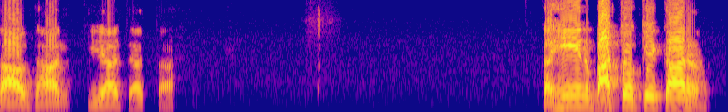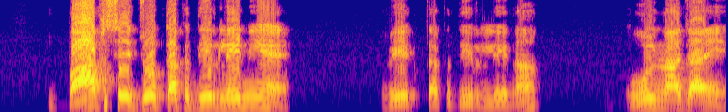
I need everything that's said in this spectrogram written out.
सावधान किया जाता है। कहीं इन बातों के कारण बाप से जो तकदीर लेनी है, वे तकदीर लेना भूल ना जाएँ।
